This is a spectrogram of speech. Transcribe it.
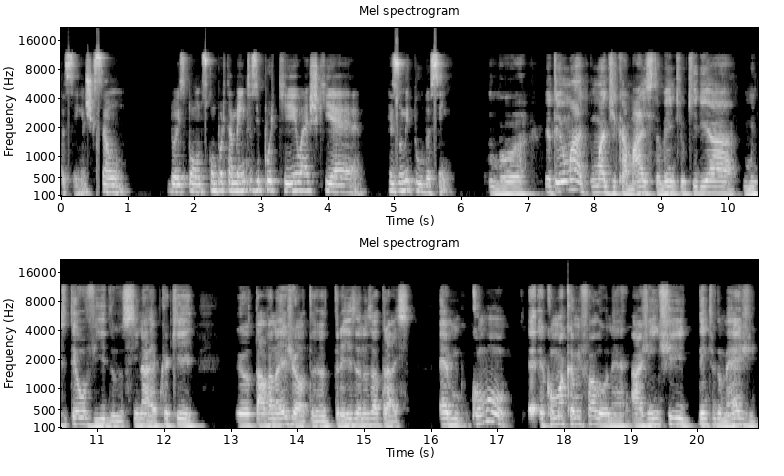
assim. Acho que são dois pontos, comportamentos e porquê, eu acho que é resume tudo, assim. Boa. Eu tenho uma, uma dica a mais também que eu queria muito ter ouvido, assim, na época que eu estava na EJ, três anos atrás. É como é, é, como a Cami falou, né? A gente, dentro do MEG,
